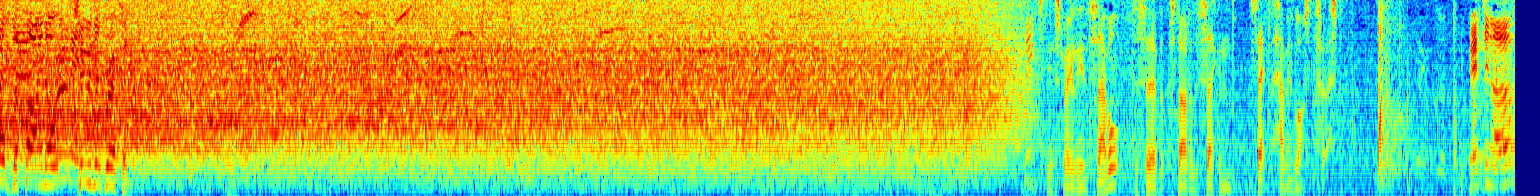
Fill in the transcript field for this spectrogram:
of the final to the Briton. It's the Australian Saville to serve at the start of the second set, having lost the first. 15 love.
